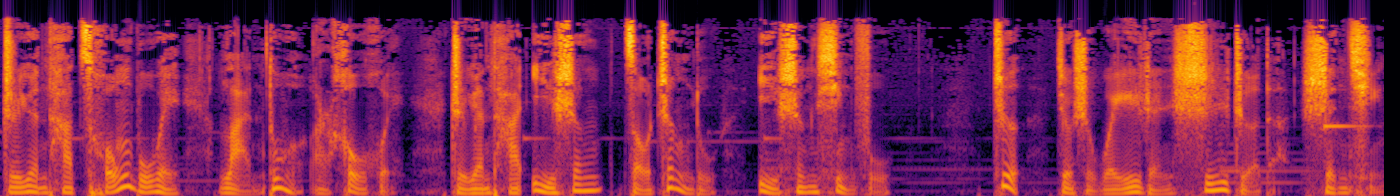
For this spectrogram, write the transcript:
只愿他从不为懒惰而后悔，只愿他一生走正路，一生幸福。这就是为人师者的深情。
